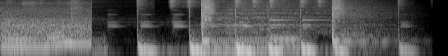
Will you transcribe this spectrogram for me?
Mm-hmm.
